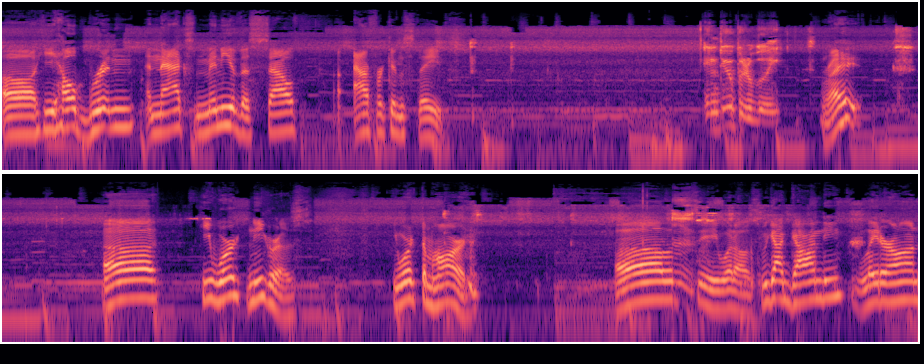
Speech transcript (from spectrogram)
Uh, he helped Britain annex many of the South African states. indubitably. Right? Uh, he worked Negroes. He worked them hard. Uh, let's see what else. We got Gandhi later on.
